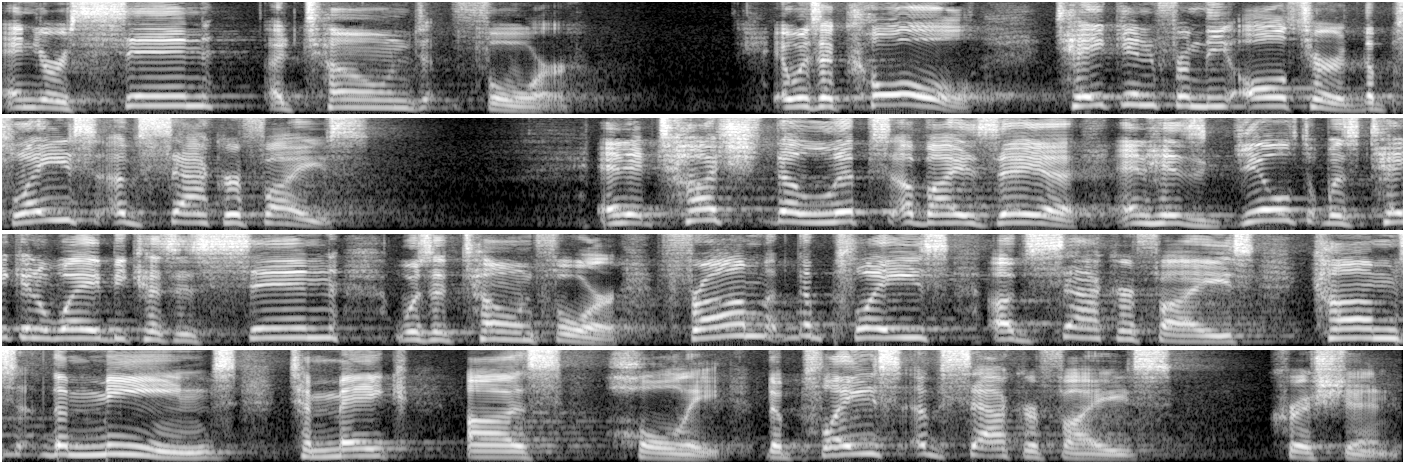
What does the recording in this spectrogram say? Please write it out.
and your sin atoned for. It was a coal taken from the altar, the place of sacrifice. And it touched the lips of Isaiah, and his guilt was taken away because his sin was atoned for. From the place of sacrifice comes the means to make us holy. The place of sacrifice, Christian,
